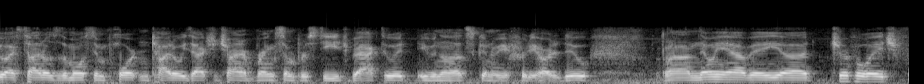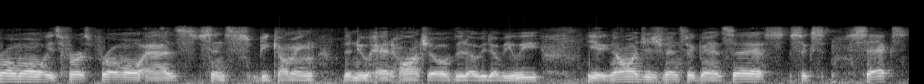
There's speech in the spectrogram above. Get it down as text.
U.S. title is the most important title. He's actually trying to bring some prestige back to it, even though that's going to be pretty hard to do. Um, then we have a uh, Triple H promo, his first promo as since becoming the new head honcho of the WWE. He acknowledges Vince McMahon's sex. sex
